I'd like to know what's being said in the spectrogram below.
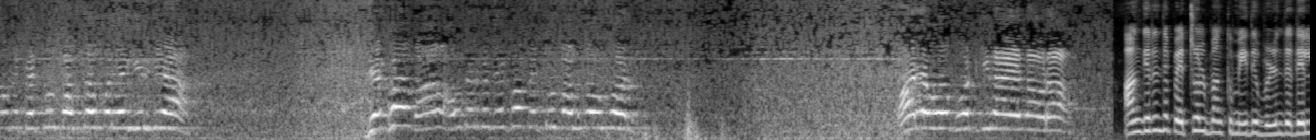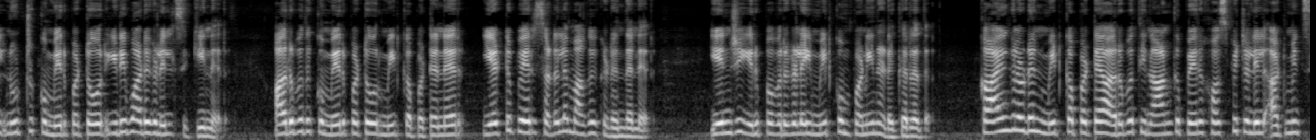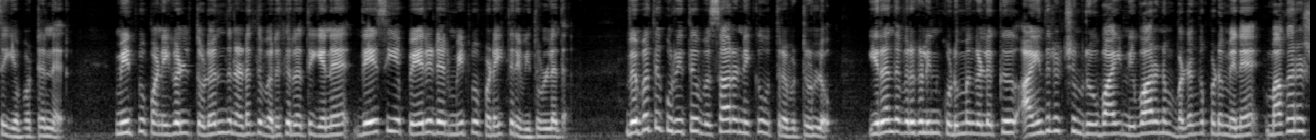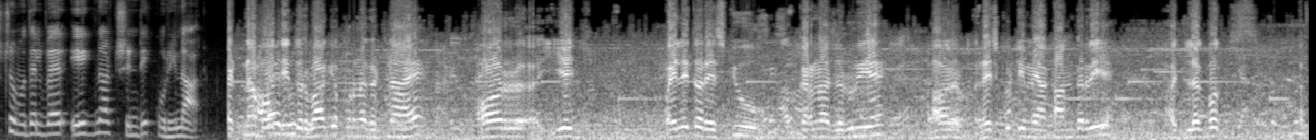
ये क्या बोलते पेट्रोल पंप के ऊपर ये गिर गया देखो वहाँ उधर में देखो पेट्रोल पंप के ऊपर अरे वो वोट गिरा है लौरा அங்கிருந்த பெட்ரோல் பங்க் மீது விழுந்ததில் நூற்றுக்கும் மேற்பட்டோர் இடிபாடுகளில் சிக்கினர் அறுபதுக்கும் மேற்பட்டோர் மீட்கப்பட்டனர் எட்டு பேர் சடலமாக கிடந்தனர் எஞ்சி இருப்பவர்களை மீட்கும் பணி நடக்கிறது காயங்களுடன் மீட்கப்பட்ட அறுபத்தி நான்கு பேர் ஹாஸ்பிட்டலில் அட்மிட் செய்யப்பட்டனர் மீட்பு பணிகள் தொடர்ந்து நடந்து வருகிறது என தேசிய பேரிடர் மீட்பு படை தெரிவித்துள்ளது விபத்து குறித்து விசாரணைக்கு உத்தரவிட்டுள்ளோம் இறந்தவர்களின் குடும்பங்களுக்கு ஐந்து லட்சம் ரூபாய் நிவாரணம் வழங்கப்படும் என மகாராஷ்டிர முதல்வர் ஏக்நாத் ஷிண்டே கூறினார் घटना बहुत ही दुर्भाग्यपूर्ण घटना है और ये पहले तो रेस्क्यू करना ज़रूरी है और रेस्क्यू टीम यहाँ काम कर रही है आज लगभग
